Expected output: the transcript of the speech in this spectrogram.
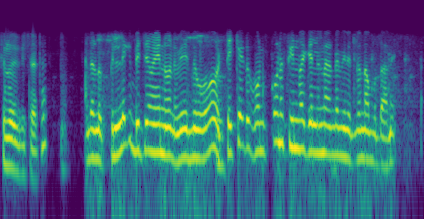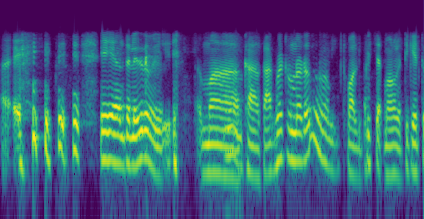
సినిమా చూపించినట్ట అంటే నువ్వు పిల్లకి బిచ్చమైన నువ్వు టికెట్ కొనుక్కొని సినిమాకి వెళ్ళినా అంటే నేను ఎట్లా నమ్ముతాను? ఏ అంత లేదు మా కార్పొరేటర్ ఉన్నాడు. వాళ్ళు ఇప్పించారు మామూలుగా టికెట్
